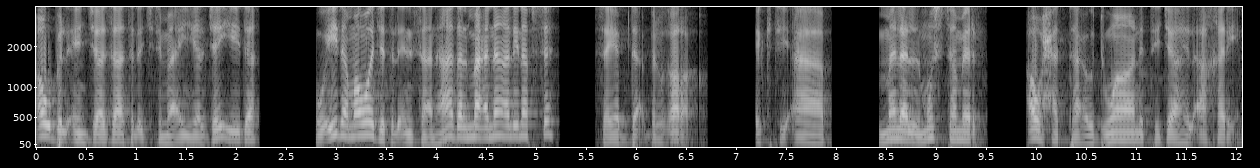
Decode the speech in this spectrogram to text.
أو بالإنجازات الاجتماعية الجيدة. وإذا ما وجد الإنسان هذا المعنى لنفسه سيبدأ بالغرق اكتئاب ملل مستمر أو حتى عدوان تجاه الآخرين.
